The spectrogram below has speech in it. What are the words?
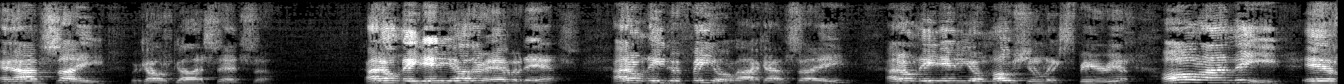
and I'm saved because God said so. I don't need any other evidence. I don't need to feel like I'm saved. I don't need any emotional experience. All I need is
